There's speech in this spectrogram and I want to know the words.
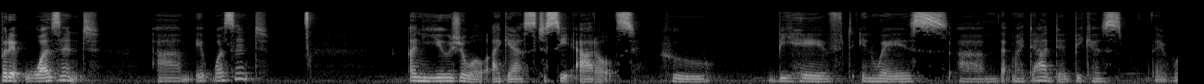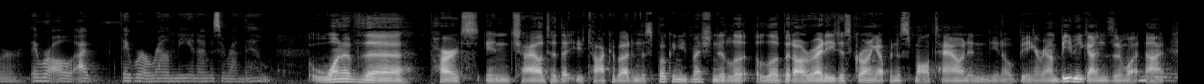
but it wasn't um, it wasn't unusual, I guess, to see adults who behaved in ways um, that my dad did because they were they were all I, they were around me and I was around them. One of the parts in childhood that you talk about in this book, and you've mentioned it a, l- a little bit already, just growing up in a small town and you know being around BB guns and whatnot. Mm-hmm.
